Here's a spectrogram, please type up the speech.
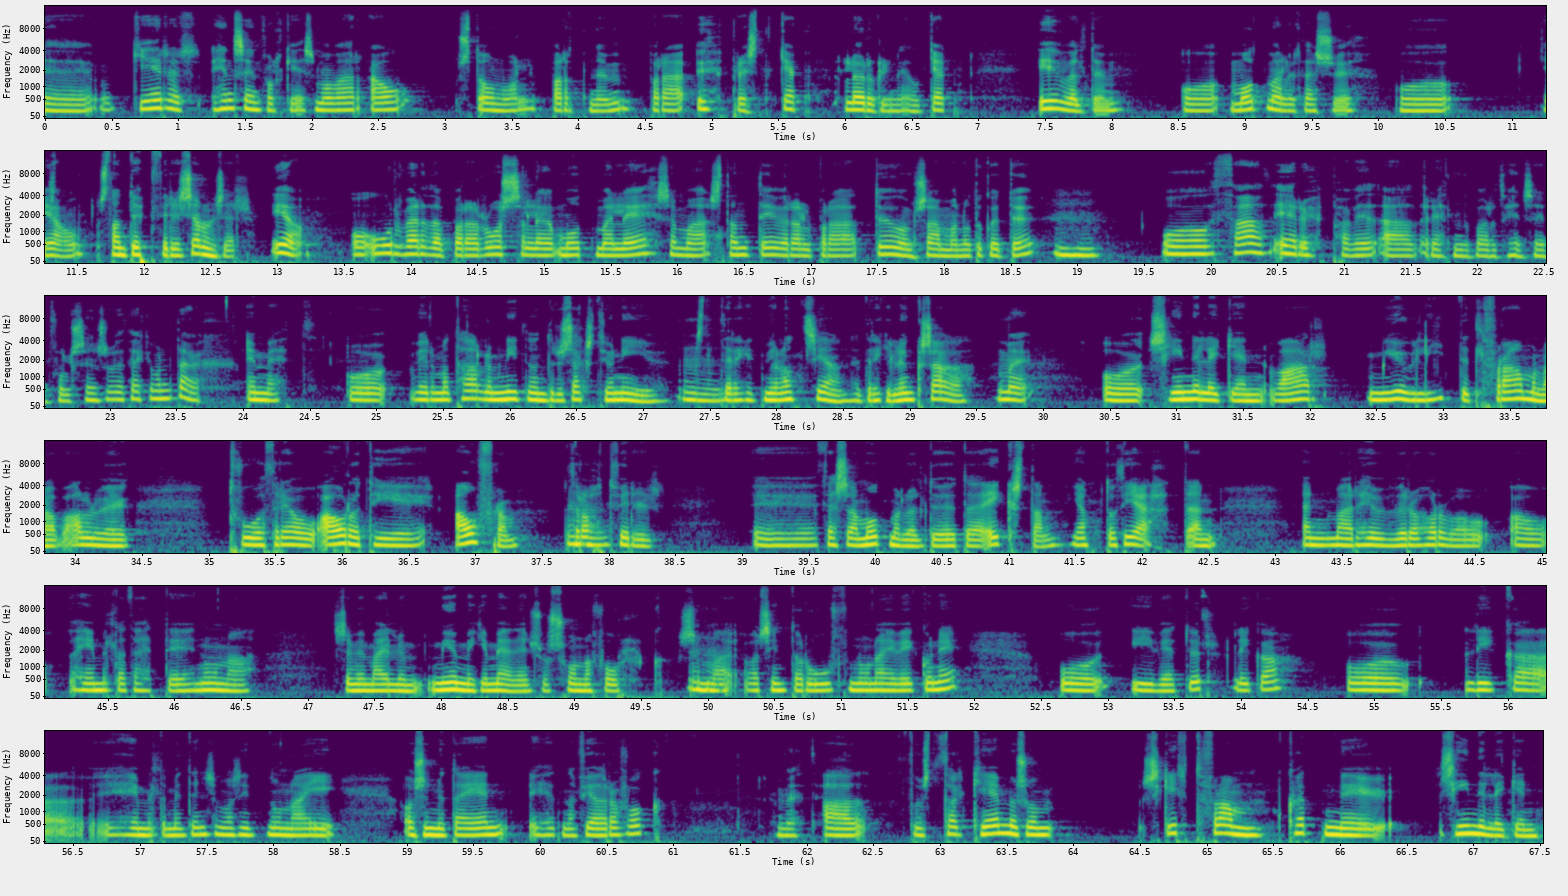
uh, gerir hins einn fólki sem var á Stonewall barnum bara uppreist gegn lauruglunni og gegn yfirvöldum og mótmælir þessu og já, standa upp fyrir sjálfum sér. Já. Og úr verða bara rosalega mótmæli sem að standi yfir alveg bara dögum saman út á götu. Mhm, og það er upphafið að réttinda bara til hins einn fólks eins og við þekkjum hann í dag. Einmitt. Og við erum að tala um 1969 Mm. þetta er ekkert mjög langt síðan, þetta er ekki löng saga. Nei, og sínileikin var mjög lítill framan af alveg 2-3 áratíi áfram þrátt fyrir e, þessa mótmálöldu þetta eikstan, jamt og þétt en, en maður hefur verið að horfa á, á heimildathætti núna sem við mælum mjög mikið með eins og svona fólk sem mm var sínd á rúf núna í vikunni og í vetur líka og líka heimildamyndin sem var sínd núna í, á sunnudaginn hérna mitt að þú veist þar kemur svo skýrt fram hvernig sínileikin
